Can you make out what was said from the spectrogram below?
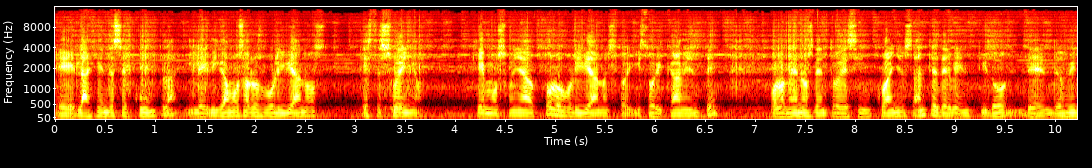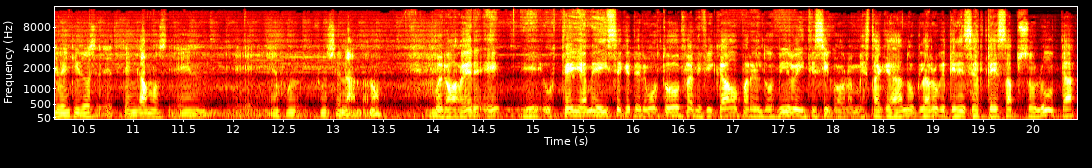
eh, la agenda se cumpla y le digamos a los bolivianos este sueño que hemos soñado todos los bolivianos históricamente, por lo menos dentro de cinco años, antes del 22, 2022 eh, tengamos en, funcionando. ¿no? Bueno, a ver, eh, eh, usted ya me dice que tenemos todo planificado para el 2025. Ahora me está quedando claro que tiene certeza absoluta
